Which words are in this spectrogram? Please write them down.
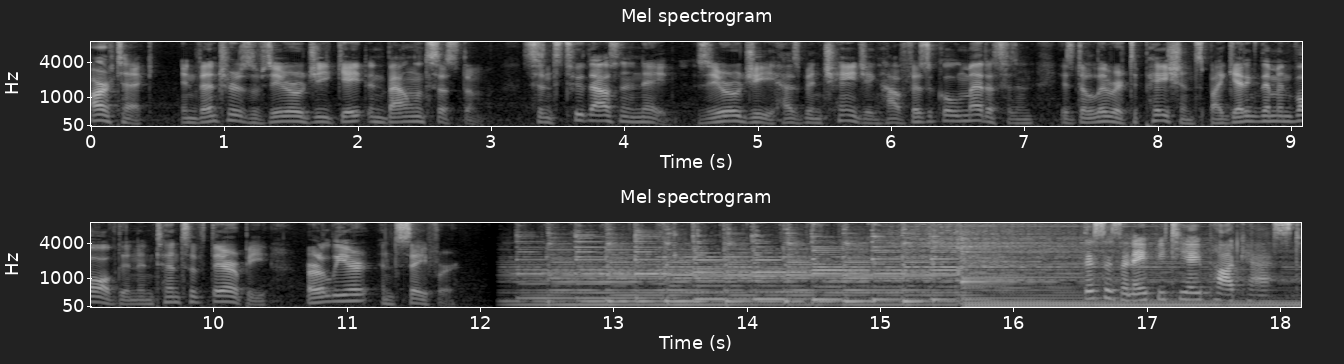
Aretech, inventors of Zero G Gait and Balance System. Since 2008, Zero G has been changing how physical medicine is delivered to patients by getting them involved in intensive therapy earlier and safer. This is an APTA podcast.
